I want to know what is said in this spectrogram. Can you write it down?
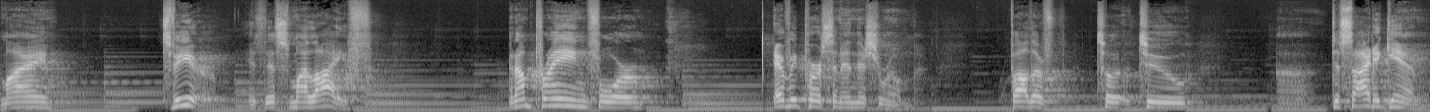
my sphere? Is this my life? And I'm praying for every person in this room, Father, to, to uh, decide again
